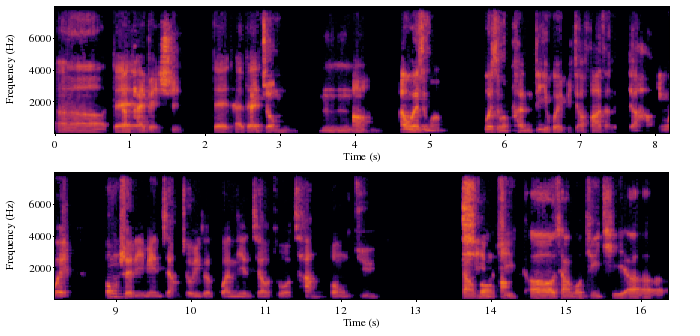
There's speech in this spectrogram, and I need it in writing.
呃，对，像台北市，对台北、台中，嗯嗯啊，啊为什么为什么盆地会比较发展的比较好？因为风水里面讲究一个观念叫做长风聚长风聚哦，长风聚气，呃呃呃，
